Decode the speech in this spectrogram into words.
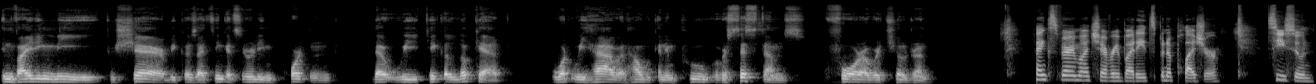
inviting me to share because I think it's really important that we take a look at what we have and how we can improve our systems for our children. Thanks very much, everybody. It's been a pleasure. See you soon.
